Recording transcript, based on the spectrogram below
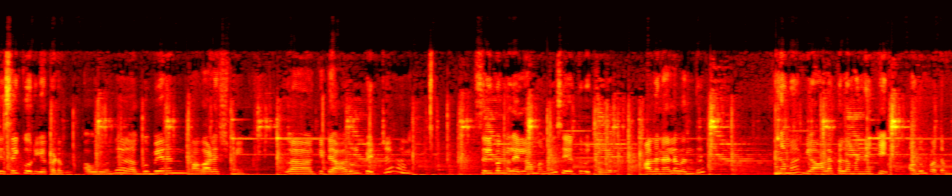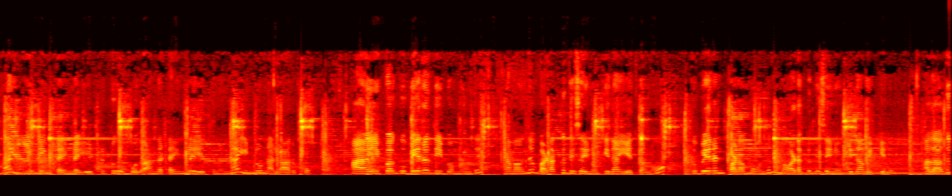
திசைக்குரிய கடவுள். அவர் வந்து குபேரன் மகாலட்சுமி கிட்ட அருள் பெற்று செல்வங்கள் எல்லாம் வந்து சேர்த்து வச்சுவர். அதனால் வந்து நம்ம வியாழக்கிழமை அன்னைக்கு அதுவும் பார்த்தோம்னா ஈவினிங் டைமில் எட்டு டு ஒம்பது அந்த டைமில் ஏற்றினோம்னா இன்னும் நல்லாயிருக்கும் இப்போ குபேர தீபம் வந்து நம்ம வந்து வடக்கு திசை நோக்கி தான் ஏற்றணும் குபேரன் படமும் வந்து நம்ம வடக்கு திசை நோக்கி தான் வைக்கணும். அதாவது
